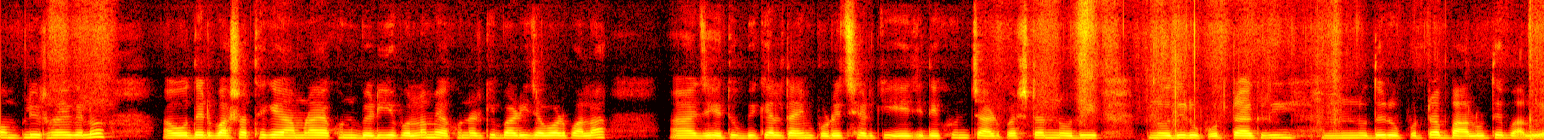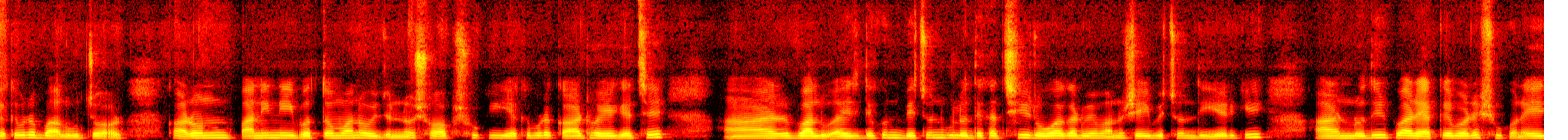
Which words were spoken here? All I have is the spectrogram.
কমপ্লিট হয়ে গেল। ওদের বাসা থেকে আমরা এখন বেরিয়ে পড়লাম। এখন আর কি বাড়ি যাওয়ার পালা। যেহেতু বিকেল টাইম পড়েছে আর কি, এই যে দেখুন চারপাশটা নদী, নদীর উপরটা আর কি নদীর উপরটা বালুতে বালু, একেবারে বালু চর কারণ পানি নেই বর্তমান, ওই জন্য সব শুকিয়ে একেবারে কাঠ হয়ে গেছে। আর বালু, এই যে দেখুন বেচনগুলো দেখাচ্ছি, রোয়া গাড়বে মানুষ এই বেচন দিয়ে আর কি। আর নদীর পাড় একেবারে শুকনো, এই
